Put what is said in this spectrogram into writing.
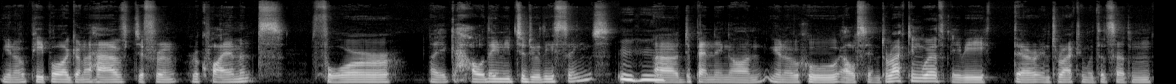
you know, people are going to have different requirements for like how they need to do these things, mm-hmm. uh, depending on, you know, who else they're interacting with. Maybe they're interacting with a certain,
